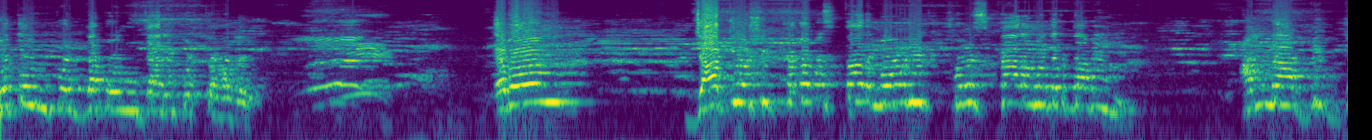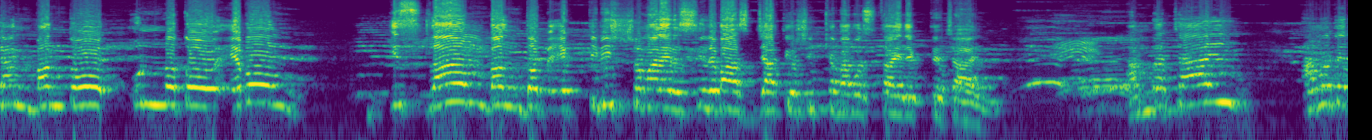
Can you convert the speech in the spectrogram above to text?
নতুন প্রজ্ঞাপন জারি করতে হবে। এবং জাতীয় শিক্ষা ব্যবস্থার মৌলিক সংস্কার আমাদের দাবি। আমরা বিজ্ঞান বান্ধব, উন্নত এবং ইসলাম বান্ধব একটি বিশ্বমানের সিলেবাস জাতীয় শিক্ষা ব্যবস্থায় দেখতে চাই। আমরা চাই আমাদের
